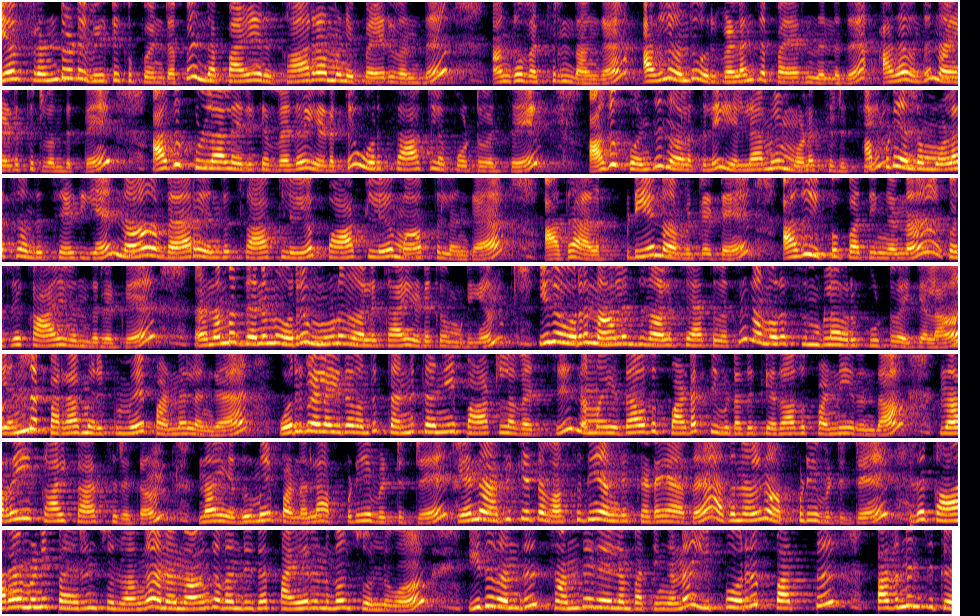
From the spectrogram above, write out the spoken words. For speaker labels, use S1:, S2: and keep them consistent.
S1: என் ஃப்ரெண்டோட வீட்டுக்கு போயிருந்தப்ப இந்த பயிர் காராமணி பயிர் வந்து அங்கே வச்சுருந்தாங்க. அதில் வந்து ஒரு விளைஞ்ச பயிர் நின்றுது அதை வந்து நான் எடுத்துகிட்டு வந்துட்டேன். அதுக்குள்ளால இருக்க விதை எடுத்து ஒரு சாக்கில் போட்டு வச்சேன். அது கொஞ்ச நாளத்துல எல்லாமே முளைச்சிடுச்சு. அப்படி அந்த முளைச்ச அந்த செடியை நான் வேற எந்த சாக்குலேயோ பாட்டிலையோ மாற்றலைங்க அதை அப்படியே நான் விட்டுட்டேன். அது இப்போ பார்த்தீங்கன்னா கொஞ்சம் காய் வந்திருக்கு. நம்ம தினமும் ஒரு மூணு நாலு காய் எடுக்க முடியும். இதை ஒரு நாலஞ்சு நாள் சேர்த்து வச்சு நம்ம ஒரு சிம்பிளாக ஒரு கூட்டு வைக்கலாம். எந்த பராமரிப்புமே பண்ணலைங்க. ஒருவேளை இதை வந்து தனித்தனி பாட்டில் வச்சு நம்ம ஏதாவது படத்தி விடுறதுக்கு ஏதாவது பண்ணியிருந்தா நிறைய காய் காய்ச்சிருக்கேன் நான் எதுவுமே பண்ணலை அப்படியே விட்டுட்டேன். ஏன்னா அதுக்கேற்ற வசதியும் அங்கே கிடையாது. அதனால நான் அப்படியே விட்டுட்டேன். இதை காராமணி பயிருன்னு சொல்லுவாங்க. ஆனால் நாங்கள் வந்து இதை பயிருன்னு தான் சொல்லுவோம். இது வந்து சந்தையிலாம் பார்த்தீங்கன்னா இப்போ ஒரு பத்து பதினஞ்சு க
